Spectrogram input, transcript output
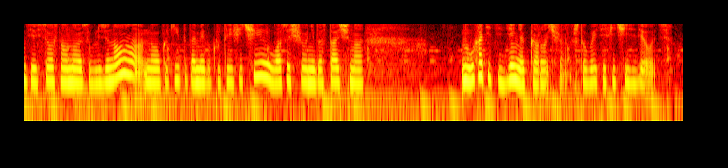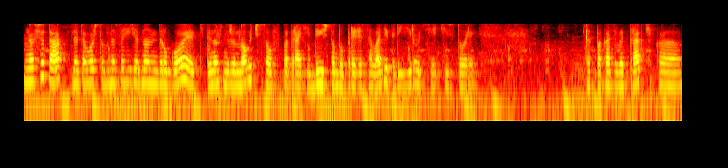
где все основное соблюдено, но какие-то там мега крутые фичи у вас еще недостаточно. Ну, вы хотите денег, короче, чтобы эти фичи сделать. Ну, все так. Для того, чтобы насадить одно на другое, тебе нужно же много часов потратить, да и чтобы прорисовать, детализировать все эти истории. Как показывает практика,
